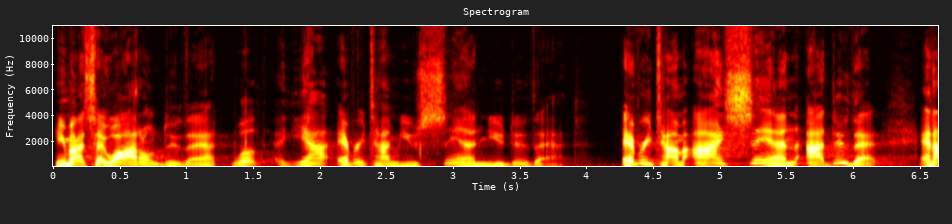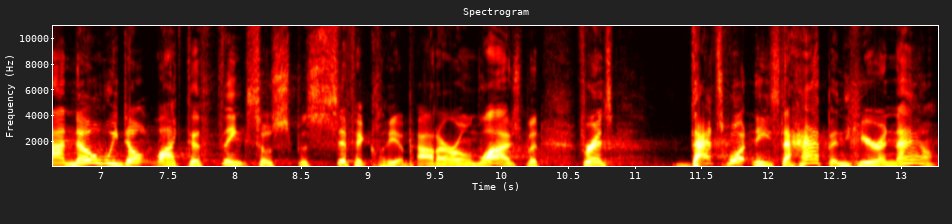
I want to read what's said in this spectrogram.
You might say, Well, I don't do that. Well, yeah, every time you sin, you do that. Every time I sin, I do that. And I know we don't like to think so specifically about our own lives, but friends, that's what needs to happen here and now.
